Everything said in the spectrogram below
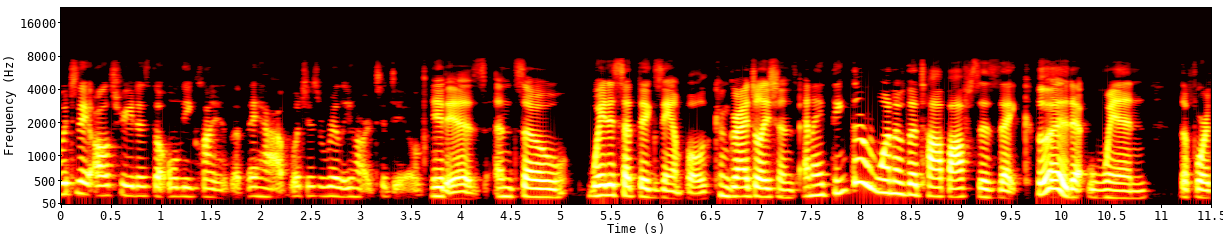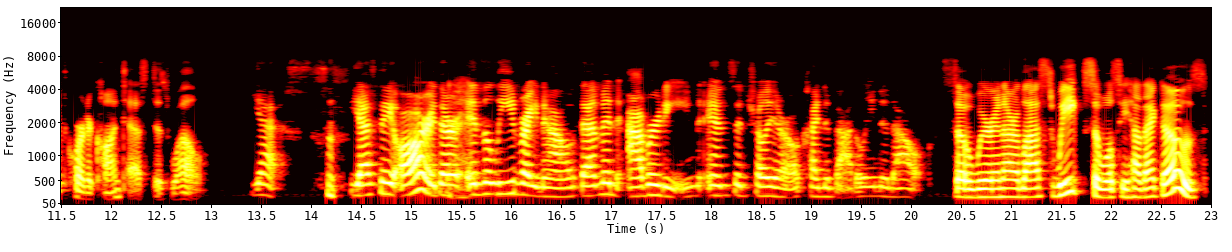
which they all treat as the only client that they have, which is really hard to do. It is. And so, way to set the example. Congratulations. And I think they're one of the top offices that could win the fourth quarter contest as well. Yes. yes, they are. They're in the lead right now. Them and Aberdeen and Centralia are all kind of battling it out. So we're in our last week, so we'll see how that goes.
